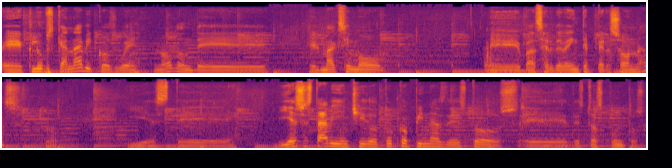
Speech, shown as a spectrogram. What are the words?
eh, clubs canábicos, güey, ¿no? Donde el máximo va a ser de 20 personas, ¿no? Y este, y eso está bien chido. ¿Tú qué opinas de estos, de estos puntos?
